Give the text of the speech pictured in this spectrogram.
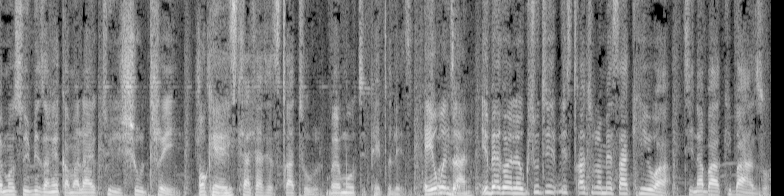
emosuyibiza ngegama layo kuthiwa ishoe tree Okay. isihlahla sesicathulo bemuthi phecelezi Eyokwenzani? ibekwele kushuthi isicathulo mesakhiwa thina bakhi bazo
